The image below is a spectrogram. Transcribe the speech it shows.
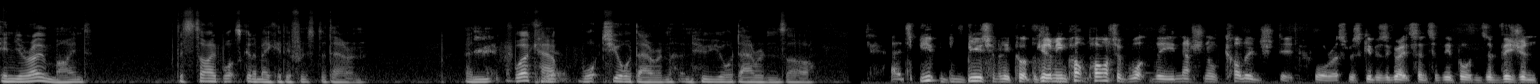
in your own mind, decide what's going to make a difference to Darren and work out what your Darren and who your Darrens are. It's be- beautifully put because I mean part of what the National College did for us was give us a great sense of the importance of vision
